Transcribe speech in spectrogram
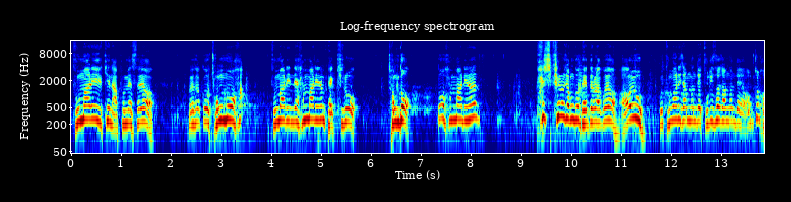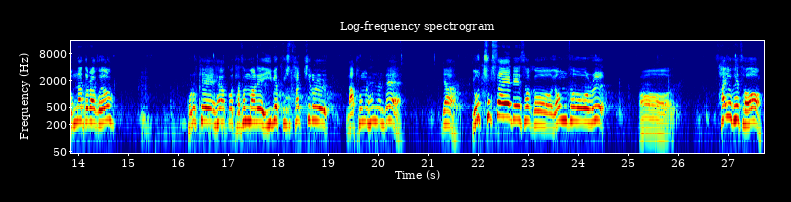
두 마리 이렇게 납품했어요. 그래갖고 종모 하, 두 마리인데 한 마리는 100kg 정도, 또 한 마리는 80kg 정도 되더라고요. 아유, 그 두 마리 잡는데 둘이서 잡는데 엄청 겁나더라고요. 그렇게 해갖고 다섯 마리에 294kg를 납품을 했는데, 자, 요 축사에 대해서 그 염소를 어 사육해서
